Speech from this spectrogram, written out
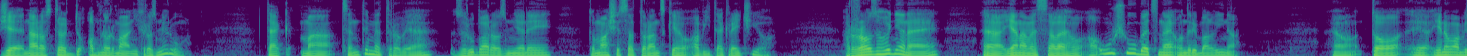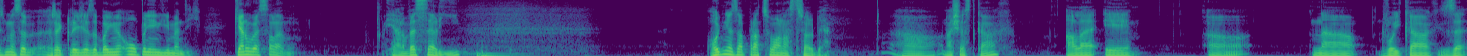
že narostl do abnormálních rozměrů, tak má centimetrově zhruba rozměry Tomáše Satoranského a Víta Krejčího. Rozhodně ne eh, Jana Veselého a už vůbec ne Ondry Balvína. Jo, to je- jenom, aby jsme se řekli, že se bavíme o úplně jiných dimenzích. K Janu Veselému. Jan Veselý hodně zapracoval na střelbě, eh, na šestkách, ale i eh, na dvojkách ze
